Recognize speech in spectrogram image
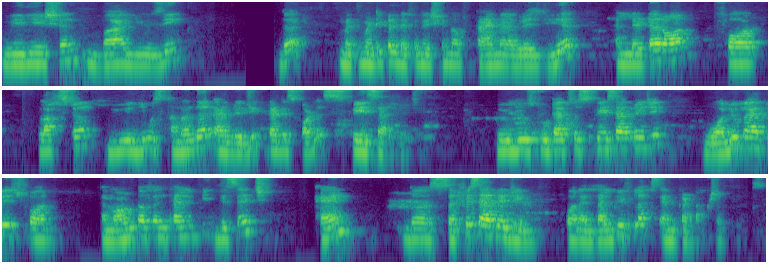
variation by using the mathematical definition of time averaged here and later on for flux term we will use another averaging that is called as space averaging. We will use two types of space averaging, volume average for amount of enthalpy, this H, and the surface averaging for enthalpy flux and conduction flux.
